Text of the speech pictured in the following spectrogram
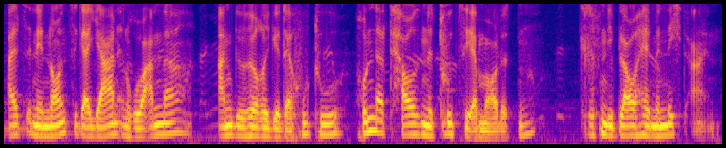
Als in den 90er Jahren in Ruanda Angehörige der Hutu Hunderttausende Tutsi ermordeten, griffen die Blauhelme nicht ein.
